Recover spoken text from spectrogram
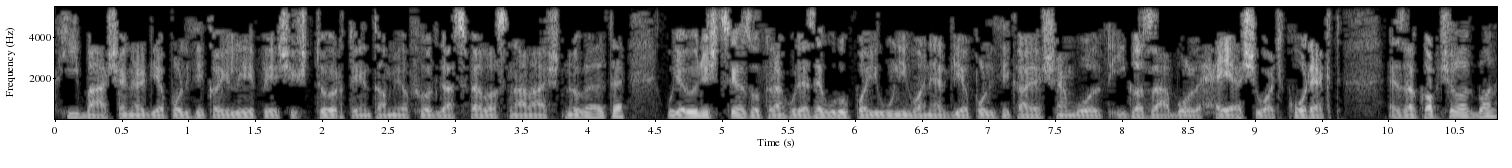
hibás energiapolitikai lépés is történt, ami a földgáz felhasználást növelte. Ugye ön is célzott rá, hogy az Európai Unió energiapolitikája sem volt igazából helyes vagy korrekt ezzel kapcsolatban.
